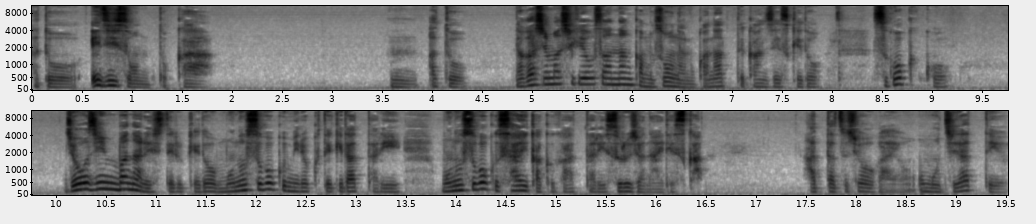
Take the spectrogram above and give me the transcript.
あとエジソンとか、うん、あと長嶋茂雄さんなんかもそうなのかなって感じですけどすごくこう常人離れしてるけどものすごく魅力的だったりものすごく才覚があったりするじゃないですか発達障害をお持ちだっていう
